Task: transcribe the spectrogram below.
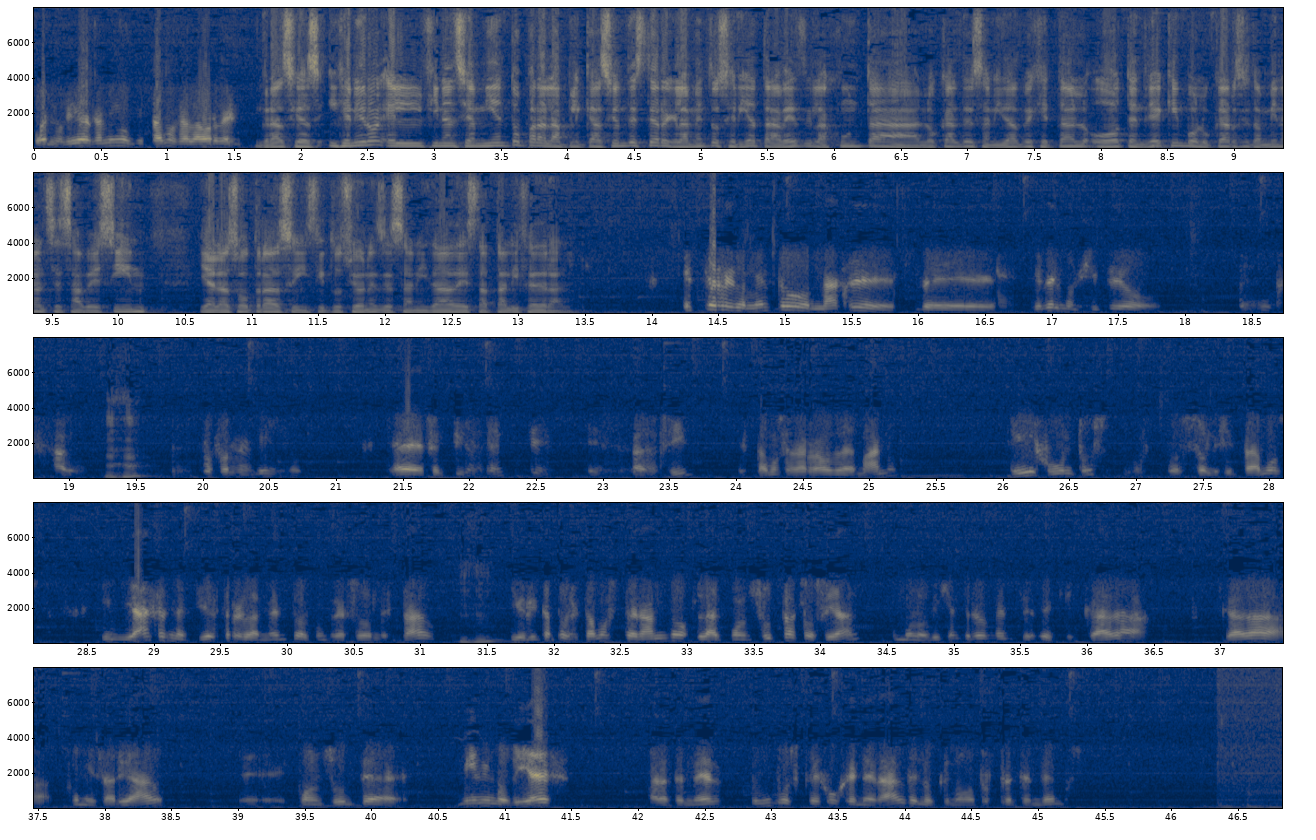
Buenos días, amigos, estamos a la orden. Gracias. Ingeniero, ¿el financiamiento para la aplicación de este reglamento sería a través de la Junta Local de Sanidad Vegetal o tendría que involucrarse también al CESAVECIN y a las otras instituciones de sanidad estatal y federal? Este reglamento nace de, del municipio de Guasave. Ajá. Eh, efectivamente, así, estamos agarrados de la mano y juntos pues, pues, solicitamos y ya se metió este reglamento al Congreso del Estado. Y ahorita pues estamos esperando la consulta social, como lo dije anteriormente, de que cada, cada comisariado eh, consulte mínimo 10 para tener un bosquejo general de lo que nosotros pretendemos.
